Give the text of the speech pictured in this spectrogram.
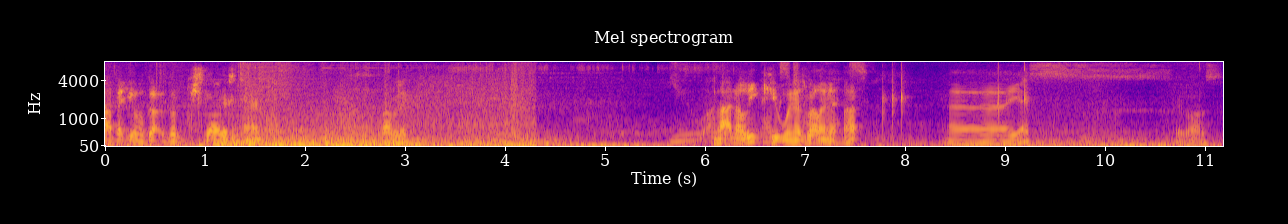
you know, I bet you've got a good score this time. probably. You are Is that an elite queue win as well, innit, champions. Uh, yes, it was.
